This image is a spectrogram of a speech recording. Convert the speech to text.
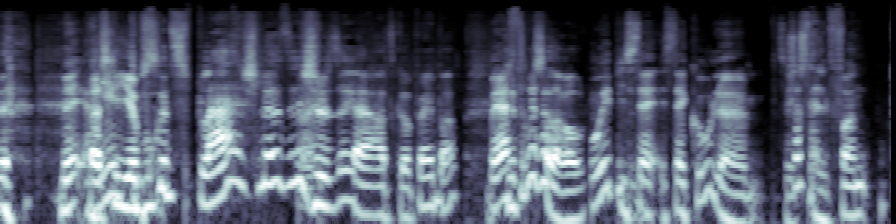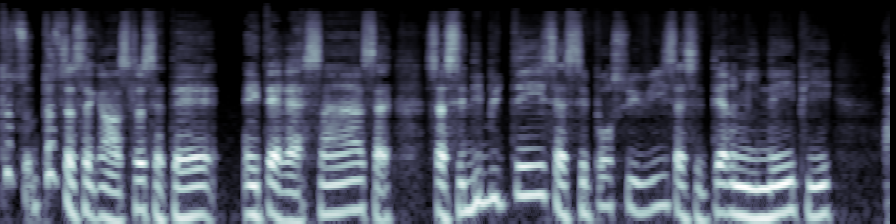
Mais Parce qu'il y a beaucoup de splash, là, tu sais, je veux dire, en tout cas, peu importe. Bref. J'ai trouvé ça drôle. Oui, puis c'était, cool. euh, Ça, c'était le fun. Toute, toute cette séquence-là, c'était intéressant. Ça, ça s'est débuté, ça s'est poursuivi, ça s'est terminé. Puis, oh,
